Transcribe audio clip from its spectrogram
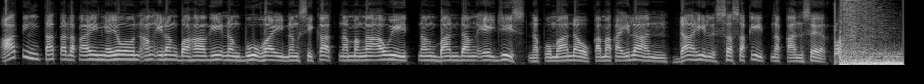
Ating tatalakayin ngayon ang ilang bahagi ng buhay ng sikat na mga awit ng bandang Aegis na pumanaw kamakailan dahil sa sakit na kanser.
